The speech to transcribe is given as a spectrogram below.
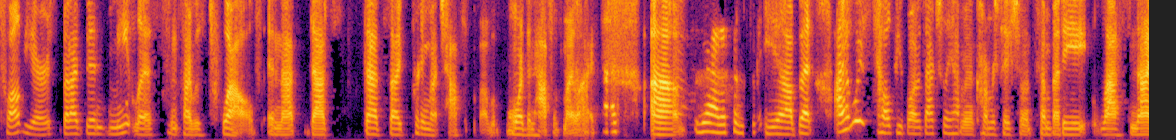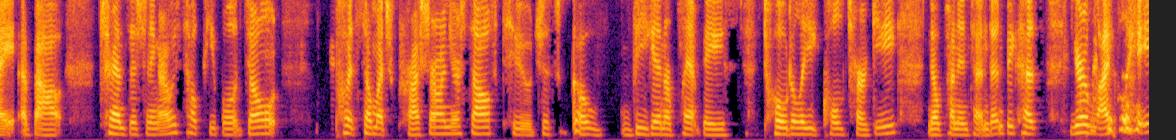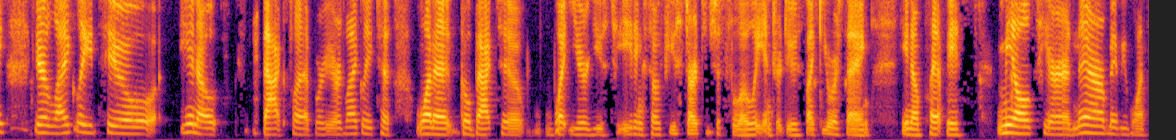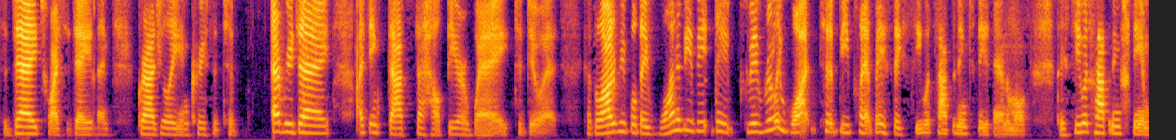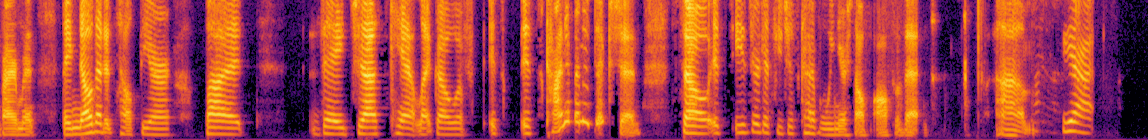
12 years, but I've been meatless since I was 12 and that that's that's like pretty much half more than half of my life. Um, yeah that's a yeah but i always tell people i was actually having a conversation with somebody last night about transitioning. I always tell people don't put so much pressure on yourself to just go vegan or plant based, totally cold turkey, no pun intended, because you're likely you're likely to, you know, backslip or you're likely to want to go back to what you're used to eating. So if you start to just slowly introduce, like you were saying, you know, plant-based meals here and there, maybe once a day, twice a day, and then gradually increase it to every day. I think that's the healthier way to do it because a lot of people they want to be they they really want to be plant based. They see what's happening to these animals. They see what's happening to the environment. They know that it's healthier, but they just can't let go of it's it's kind of an addiction. So it's easier if you just kind of wean yourself off of it. Um yeah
